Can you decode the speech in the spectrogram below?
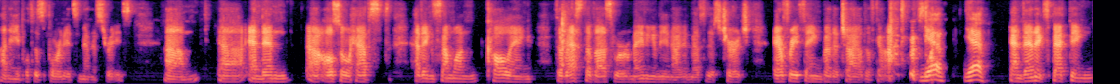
unable to support its ministries. Um, uh, and then uh, also have having someone calling the rest of us who are remaining in the United Methodist Church everything but a child of God. yeah, like, yeah. And then expecting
